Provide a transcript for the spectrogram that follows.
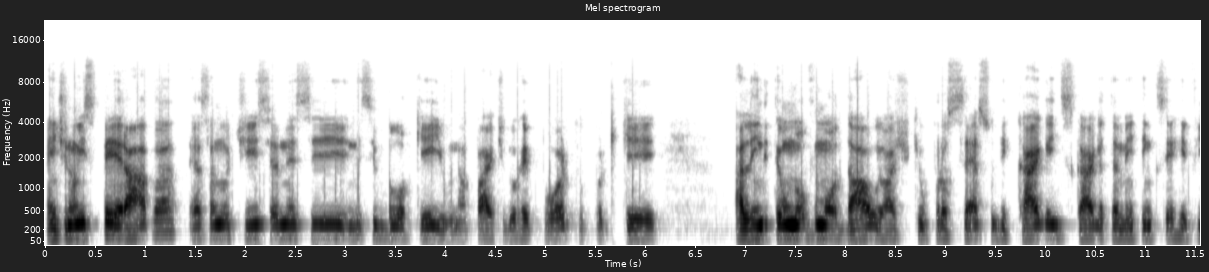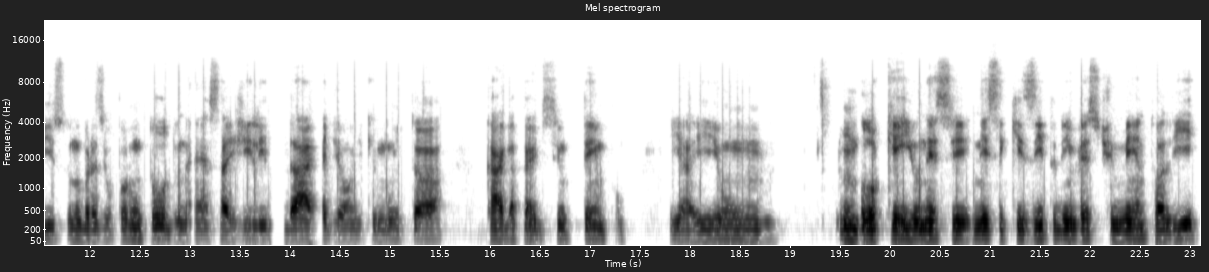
a gente não esperava essa notícia nesse nesse bloqueio na parte do reporto, porque além de ter um novo modal, eu acho que o processo de carga e descarga também tem que ser revisto no Brasil por um todo, né? Essa agilidade, onde que muita carga perde-se um tempo e aí um, um bloqueio nesse, nesse quesito de investimento ali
